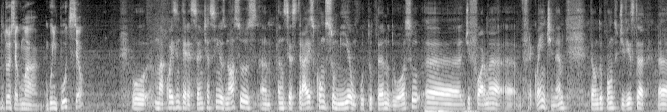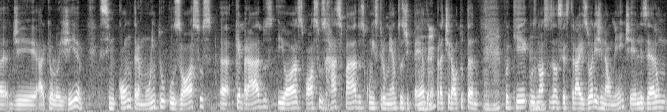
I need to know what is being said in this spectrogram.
doutor, se alguma, algum input seu. Uma coisa interessante, assim, os nossos um, ancestrais consumiam o tutano do osso uh, de forma uh, frequente, né? Então, do ponto de vista uh, de arqueologia, se encontra muito os ossos quebrados e os, ossos raspados com instrumentos de pedra uhum. para tirar o tutano, uhum. porque os uhum. nossos ancestrais originalmente eles eram,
